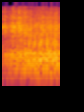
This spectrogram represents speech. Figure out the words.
Yeah.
